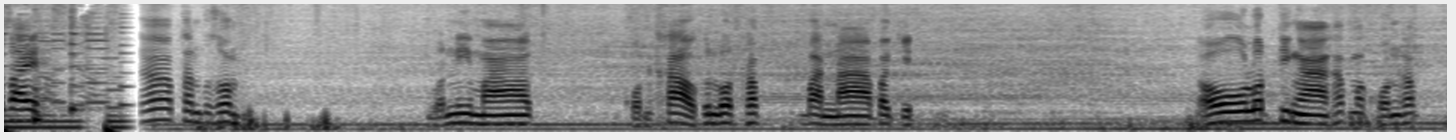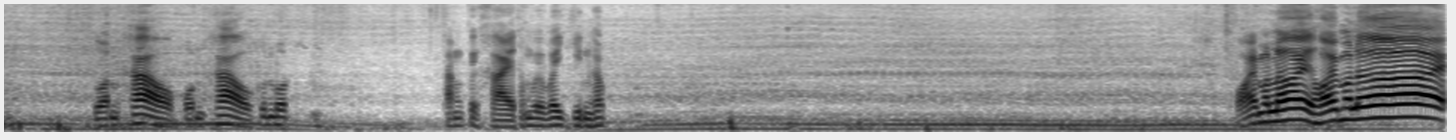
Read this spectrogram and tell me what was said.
อคุยกับปอไซครับท่านผู้ชม วันนี้มาขนข้าวขึ้นรถครับ บ้านนาประกิตเอารถพี่งาครับมาขนครับ ส่วนข้าวขนข้าวขึ้นรถ ทั้งไปขายทั้งไปไว้กินครับ ถอยมาเลย ถอยมาเลย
